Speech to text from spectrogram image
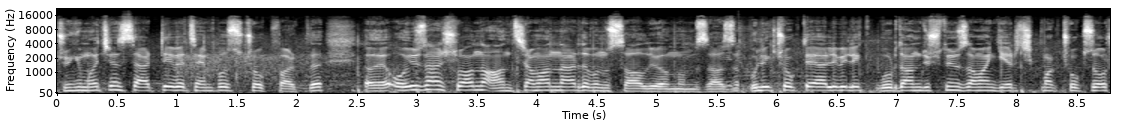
Çünkü maçın sertliği ve temposu çok farklı. Ee, o yüzden şu anda antrenmanlarda bunu sağlıyor olmamız lazım. Bu lig çok değerli bir lig. Buradan düştüğün zaman geri çıkmak çok zor.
